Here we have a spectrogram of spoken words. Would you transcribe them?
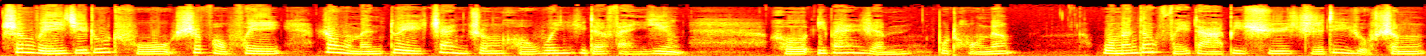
身为基督徒，是否会让我们对战争和瘟疫的反应和一般人不同呢？我们的回答必须掷地有声、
